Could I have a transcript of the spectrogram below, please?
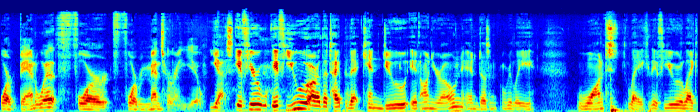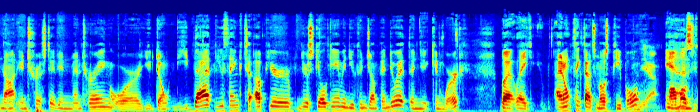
or bandwidth for for mentoring you. Yes, if you're if you are the type that can do it on your own and doesn't really want like if you're like not interested in mentoring or you don't need that you think to up your your skill game and you can jump into it then it can work but like i don't think that's most people Yeah, And almost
